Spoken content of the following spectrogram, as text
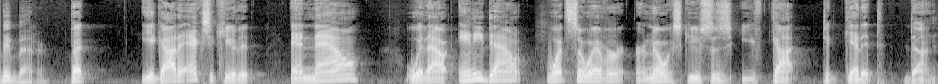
be better. But you got to execute it, and now, without any doubt whatsoever or no excuses, you've got to get it done.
